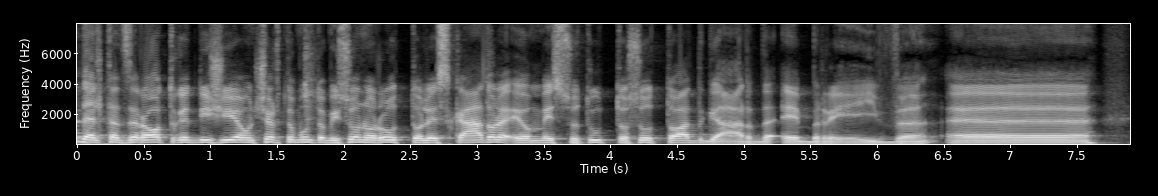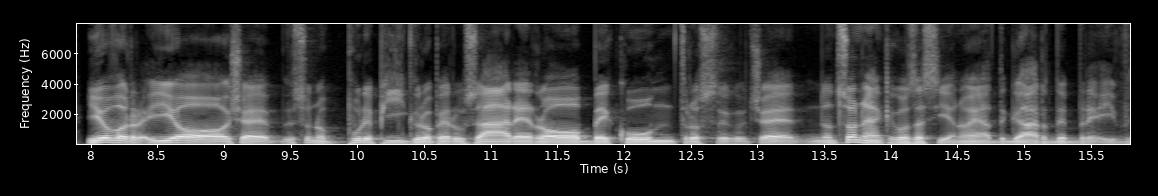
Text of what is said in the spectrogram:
Delta08 che dici a un certo punto mi sono rotto le scatole e ho messo tutto sotto AdGuard e Brave. Eh, io, vorrei, io cioè, sono pure pigro per usare robe contro, cioè, non so neanche cosa siano eh, AdGuard e Brave.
